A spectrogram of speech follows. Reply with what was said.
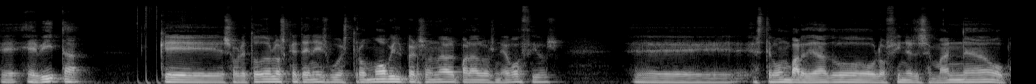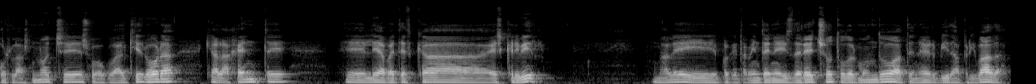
eh, evita que sobre todo los que tenéis vuestro móvil personal para los negocios eh, esté bombardeado los fines de semana o por las noches o cualquier hora que a la gente eh, le apetezca escribir. ¿Vale? porque también tenéis derecho, todo el mundo, a tener vida privada.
